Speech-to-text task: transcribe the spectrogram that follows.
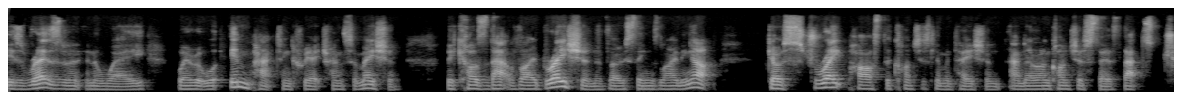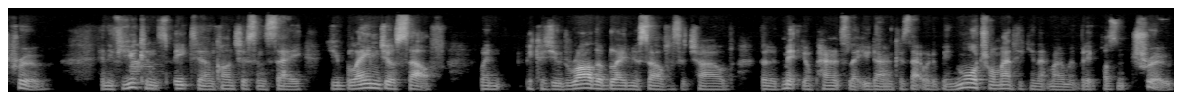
is resonant in a way where it will impact and create transformation because that vibration of those things lining up goes straight past the conscious limitation and their unconscious says that's true and if you can speak to the unconscious and say you blamed yourself when because you'd rather blame yourself as a child than admit your parents let you down because that would have been more traumatic in that moment but it wasn't true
